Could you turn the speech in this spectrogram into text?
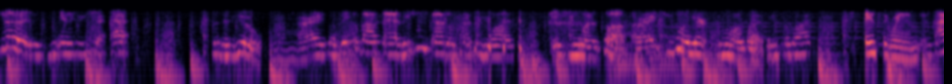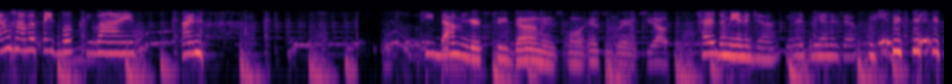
should you introduce your to the new? All right. So think about that. Make sure you got those types of one if you want to talk. All right. She's on your you on what Facebook Live? Instagram. I don't have a Facebook, you guys. I know. T Diamond. It's T Diamonds on Instagram. She out there. Heard the manager. You heard the manager. It's, it's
